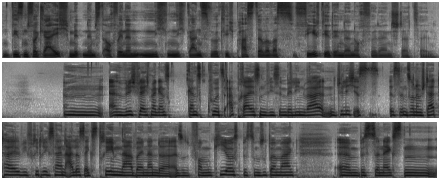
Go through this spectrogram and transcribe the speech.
diesen Vergleich mitnimmst, auch wenn er nicht, nicht ganz wirklich passt, aber was fehlt dir denn da noch für deinen Stadtteil? Ähm, also würde ich vielleicht mal ganz, ganz kurz abreißen, wie es in Berlin war. Natürlich ist, ist in so einem Stadtteil wie Friedrichshain alles extrem nah beieinander. Also vom Kiosk bis zum Supermarkt, ähm, bis zur nächsten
